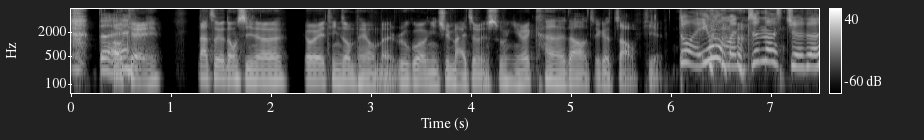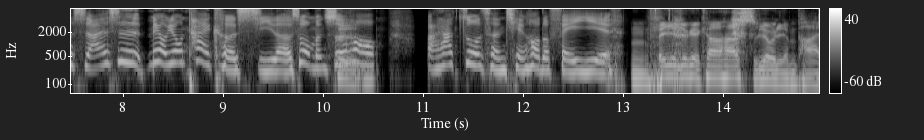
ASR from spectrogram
对，OK，那这个东西呢，各位听众朋友们，如果你去买这本书，你会看得到这个照片。对，因为我们真的觉得实在是没有用，太可惜了，所以我们最后把它做成前后的扉页。嗯，扉页就可以看到它十六连拍，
